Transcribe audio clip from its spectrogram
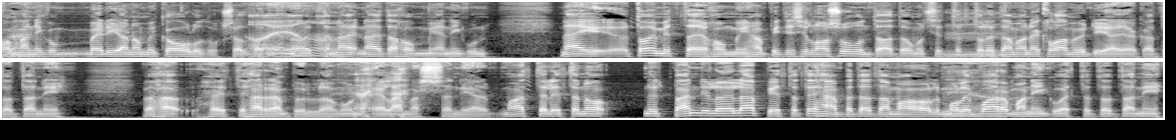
mä vähän- niin kuin medianomi koulutukselta, Ai niin noita, nä, näitä hommia niin kuin, näin toimittajahommiinhan piti silloin suuntautua, mutta sitten mm. tuli tämmöinen klamydia, joka tota, niin, vähän heitti häränpyllyä mun elämässäni. Ja mä ajattelin, että no nyt bändi löi läpi, että tehdäänpä tätä. Mä olin, mä olin varma, niin kuin, että tota, niin,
